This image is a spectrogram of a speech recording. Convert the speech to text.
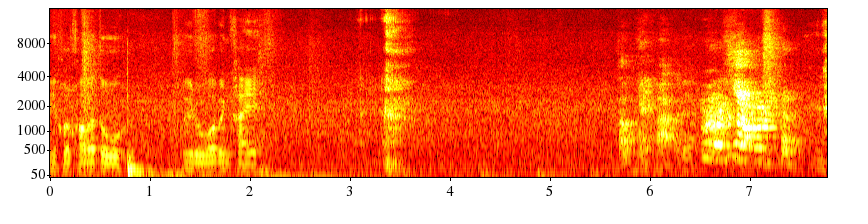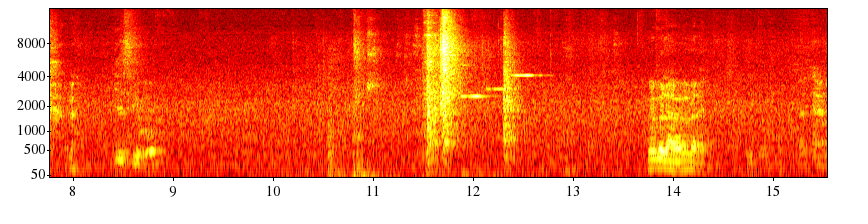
มีคนเคาะประตู ไม่รู้ว่าเป็นใคร ตับแหกปากเลยยี่สิว ไม่เป็นไรไม่เป็นไรแทน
